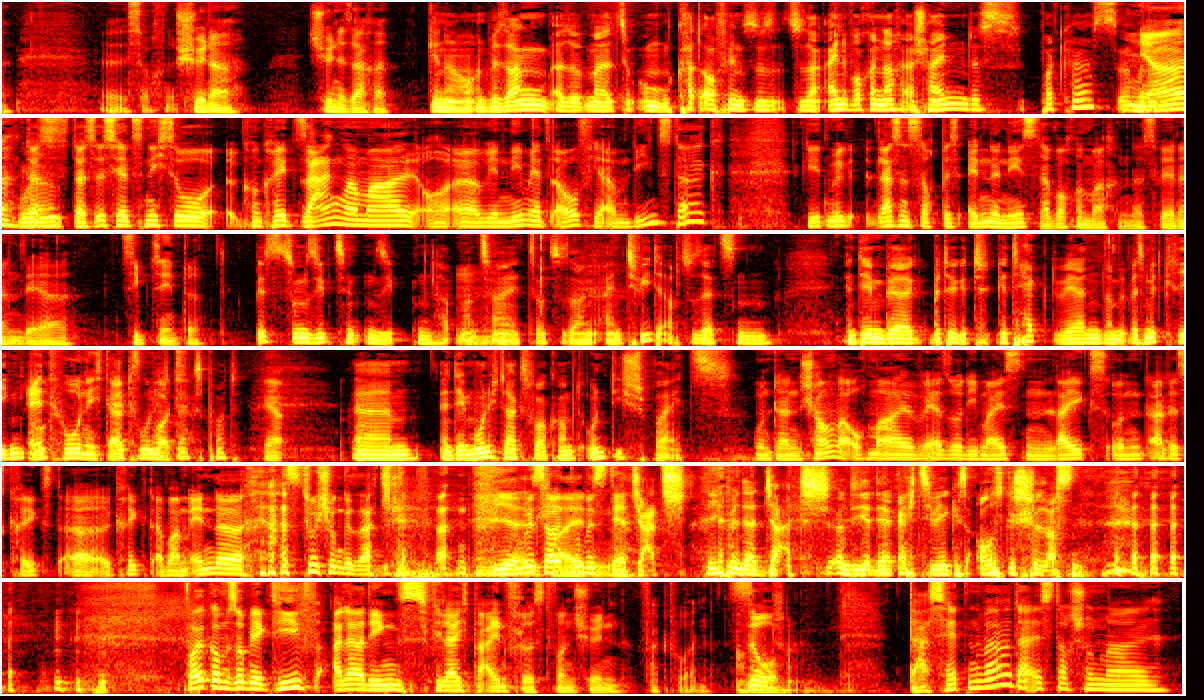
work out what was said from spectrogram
äh, ist auch eine schöne, schöne Sache. Genau. Und wir sagen, also mal zum, um Cut-Off hin zu, zu sagen, eine Woche nach Erscheinen des Podcasts. Oder- Ja, das, das ist jetzt nicht so konkret. Sagen wir mal, oh, äh, wir nehmen jetzt auf hier am Dienstag. Geht, lass uns doch bis Ende nächster Woche machen. Das wäre dann der 17. bis zum 17.07. hat man Mhm. Zeit, sozusagen einen Tweet abzusetzen, in dem wir bitte get- getaggt werden, damit wir es mitkriegen. Auch- Honigdachspot. Honigdachspot. Ja. Ähm, in dem Honigdachs vorkommt und die Schweiz. Und dann schauen wir auch mal, wer so die meisten Likes und alles kriegst, äh, kriegt. Aber am Ende hast du schon gesagt, Stefan, Wir du, bist heute, du bist der Judge. Ich bin der Judge und der Rechtsweg ist ausgeschlossen. Vollkommen subjektiv, allerdings vielleicht beeinflusst von schönen Faktoren. So, das hätten wir. Da ist doch schon mal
